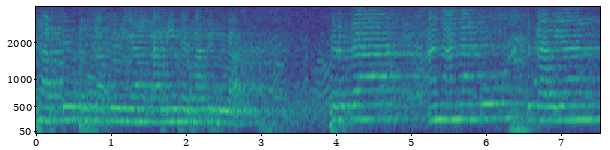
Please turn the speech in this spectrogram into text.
satu persatu yang kami hormati pula. Serta anak-anakku sekalian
